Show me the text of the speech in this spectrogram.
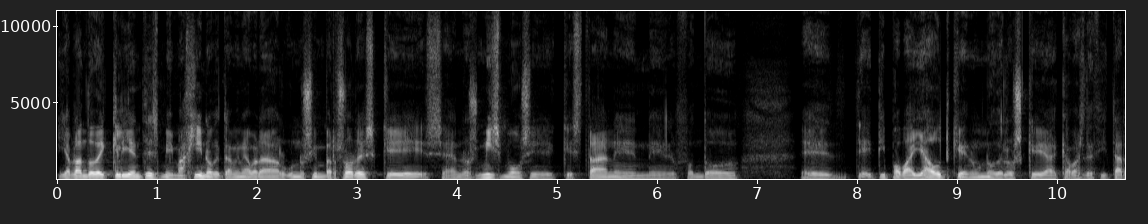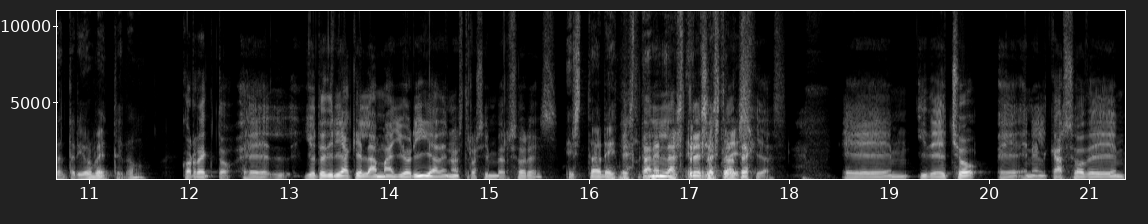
Y hablando de clientes, me imagino que también habrá algunos inversores que sean los mismos eh, que están en el fondo eh, de tipo buyout que en uno de los que acabas de citar anteriormente, ¿no? Correcto. yo te diría que la mayoría de nuestros inversores están en, están en las tres estrategias. y de hecho, en el caso de,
